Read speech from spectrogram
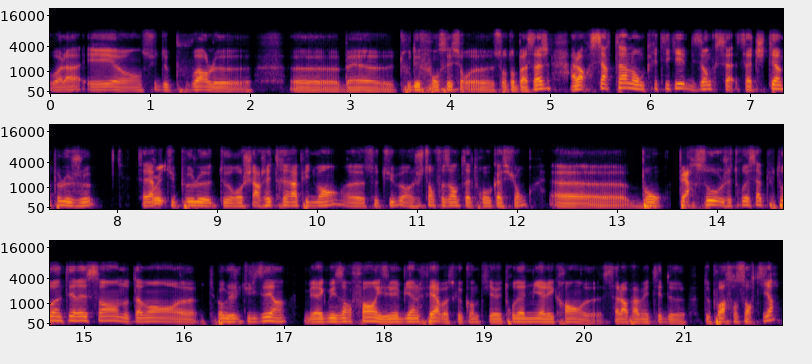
voilà et euh, ensuite de pouvoir le euh, ben, tout défoncer sur sur ton passage. Alors certains l'ont critiqué disant que ça, ça cheatait un peu le jeu c'est-à-dire que tu peux le, te recharger très rapidement, euh, ce tube, juste en faisant cette provocation. Euh, bon, perso, j'ai trouvé ça plutôt intéressant, notamment, euh, tu pas obligé d'utiliser, hein, mais avec mes enfants, ils aimaient bien le faire parce que quand il y avait trop d'ennemis à l'écran, euh, ça leur permettait de, de pouvoir s'en sortir.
